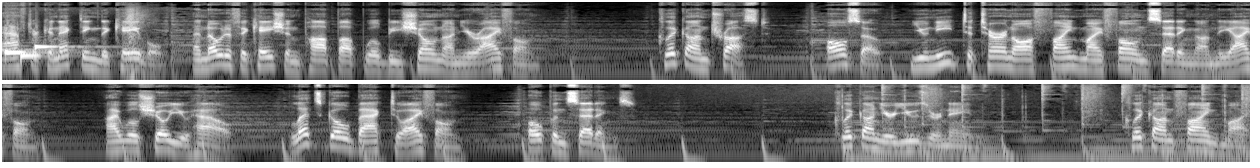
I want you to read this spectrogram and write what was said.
After connecting the cable, a notification pop-up will be shown on your iPhone. Click on Trust. Also, you need to turn off Find My Phone setting on the iPhone. I will show you how. Let's go back to iPhone. Open Settings. Click on your username. Click on Find My.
